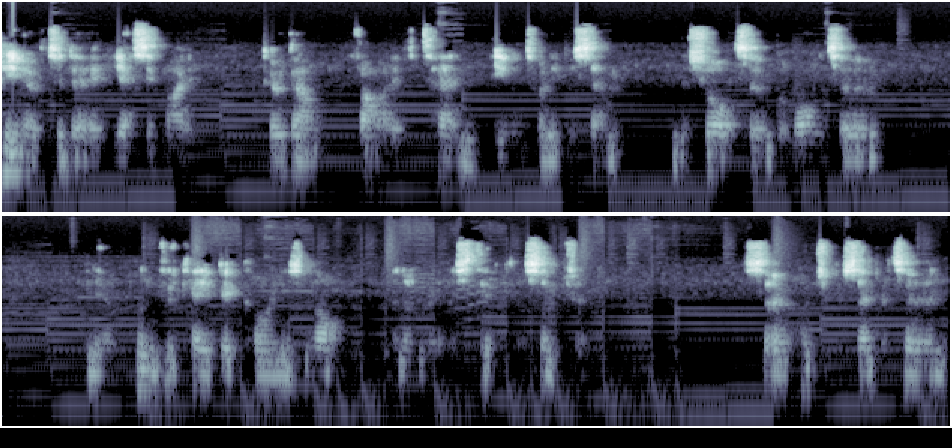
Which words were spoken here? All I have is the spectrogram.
you know today. Yes, it might go down 5, 10, even 20% in the short term, but long term, you know, 100k Bitcoin is not an unrealistic assumption. So 100% return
